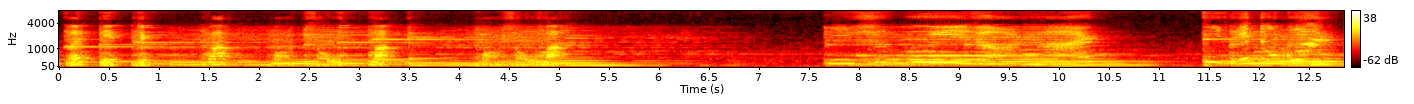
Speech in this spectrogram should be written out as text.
什你这瓜不熟吗？不熟吗？你是故意的，女儿，你别捣瓜。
